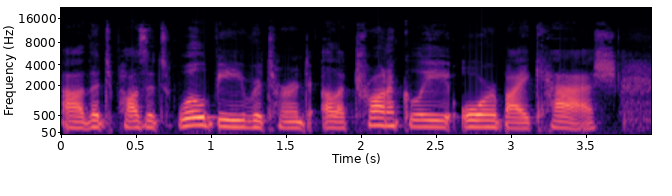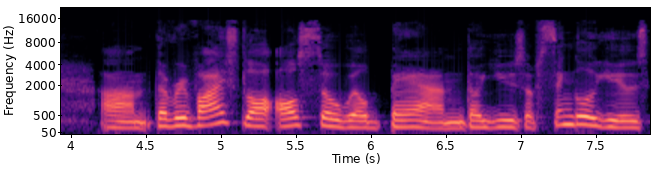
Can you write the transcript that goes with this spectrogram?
Uh, the deposits will be returned electronically or by cash. Um, the revised law also will ban the use of single-use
